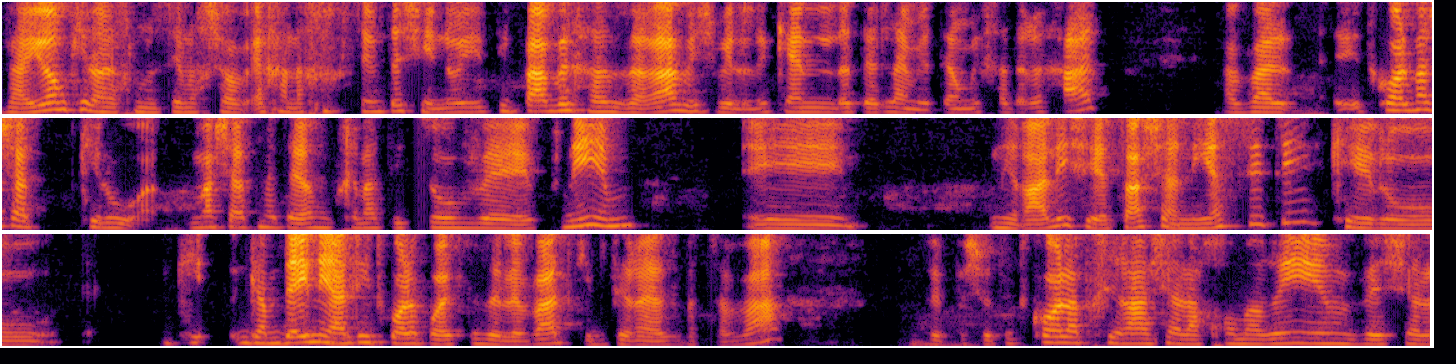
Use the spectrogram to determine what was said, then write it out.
והיום כאילו אנחנו מנסים לחשוב איך אנחנו עושים את השינוי טיפה בחזרה, בשביל כן לתת להם יותר מחדר אחד. אבל את כל מה שאת, כאילו, מה שאת מתארת מבחינת עיצוב uh, פנים, uh, נראה לי שיצא שאני עשיתי, כאילו, גם די ניהלתי את כל הפרויקט הזה לבד, כי דביר היה אז בצבא, ופשוט את כל הבחירה של החומרים ושל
